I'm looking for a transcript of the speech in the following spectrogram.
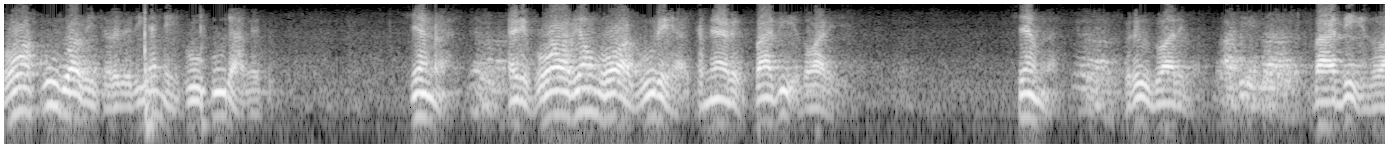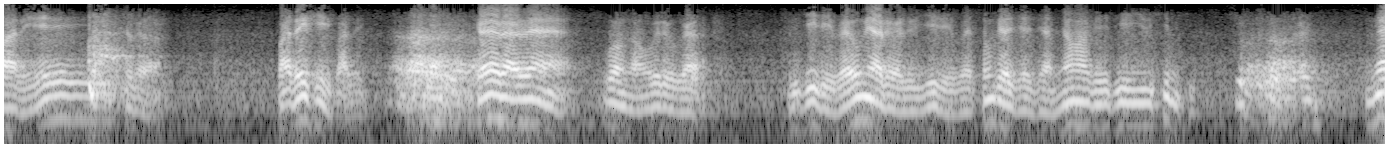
ဘောကကူးသွားပြီဆိုတော့ဒီကနေဟူကူးတာပဲရှင်းမလားအဲ့ဒီဘောပြောင်းဘောကူးတွေဟာခမရတို့ပါတိအသွားတွေရှင်းမလားဘုရုသွားတွေပါတိအသွားတွေဆိုတော့ပါဒိရှိပါလိမ့်ကဲဒါဖြင့် ဥပ္ပံဝိရုကလူကြီးတွေပဲဥမြတော်လူကြီးတွေပဲသုံးဖြတ်ချက်ကြမြန်မာပြည်ဒီယူရှိမရှိရှိပါဘူး။ငါ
